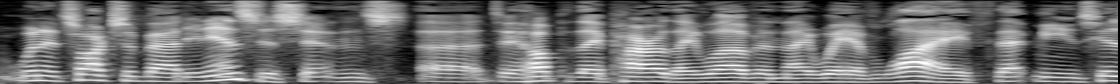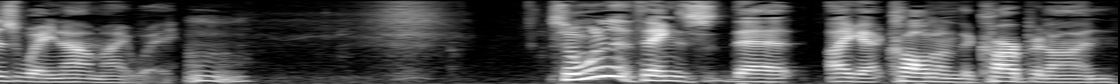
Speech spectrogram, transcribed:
when it talks about it ends this sentence uh, to help thy power, thy love, and thy way of life. That means His way, not my way. Mm. So one of the things that I got called on the carpet on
